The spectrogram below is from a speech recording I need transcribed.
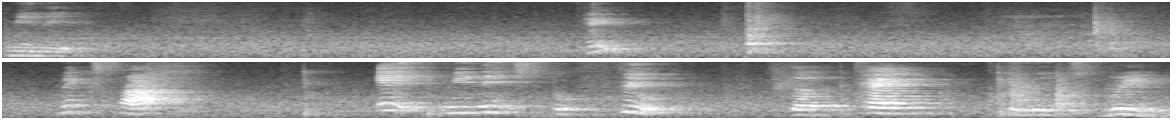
minute. Okay? Next part, 8 minutes to fill the tank to its brim.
